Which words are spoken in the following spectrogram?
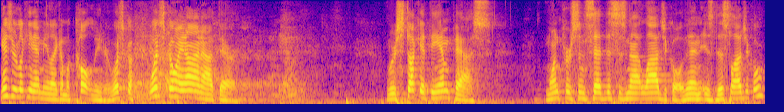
You guys are looking at me like I'm a cult leader. What's, go- what's going on out there? We're stuck at the impasse. One person said this is not logical. Then, is this logical?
